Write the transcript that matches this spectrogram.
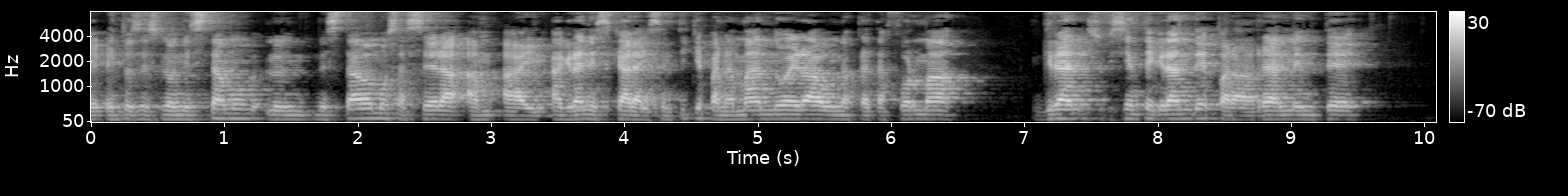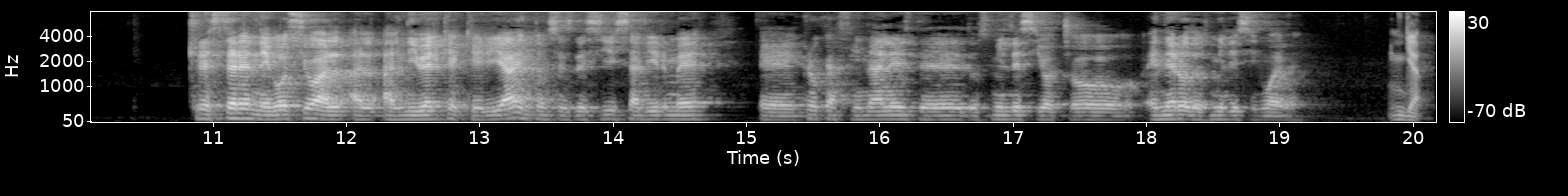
Eh, entonces lo, necesitamos, lo necesitábamos hacer a, a, gran escala y sentí que Panamá no era una plataforma suficiente grande para realmente crecer el negocio al, al, nivel que quería, entonces decidí salirme eh, creo que a finales de 2018, enero de 2019. Ya,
